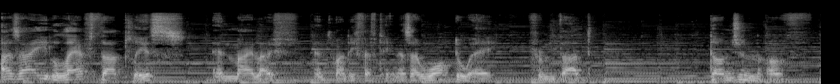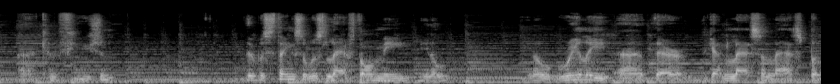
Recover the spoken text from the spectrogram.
As I left that place in my life in 2015, as I walked away from that dungeon of uh, confusion, there was things that was left on me, you know, you know, really uh, they're getting less and less, but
